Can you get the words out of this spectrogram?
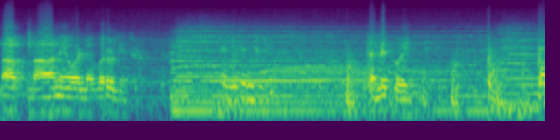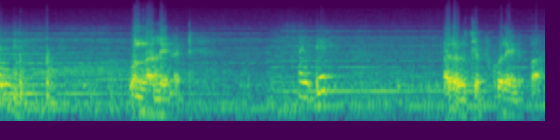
నాకు నా అనేవాళ్ళు ఎవరూ లేరు. తల్లిదండ్రులు? తల్లి పోయింది. ఉన్నా లేనట్టే. అంటే? అదొక చెప్పుకోలేని బాధ.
